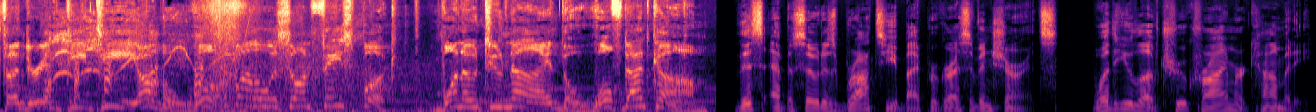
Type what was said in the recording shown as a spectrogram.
Thunder and PT on the Wolf. Follow us on Facebook. 1029thewolf.com. This episode is brought to you by Progressive Insurance. Whether you love true crime or comedy,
